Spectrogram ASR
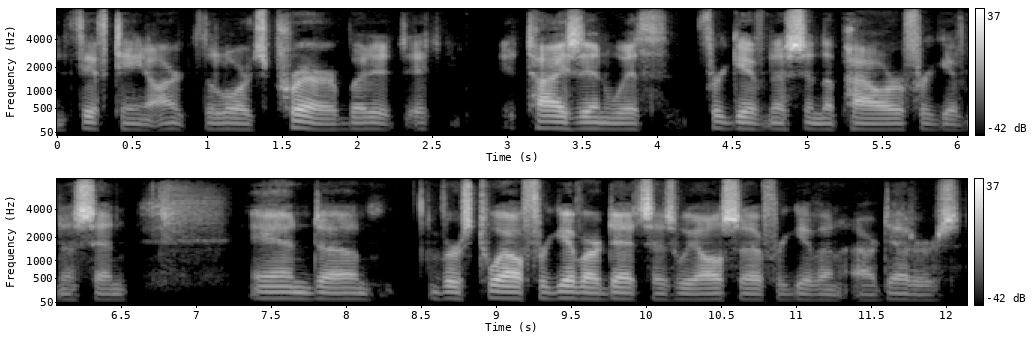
and 15 aren't the Lord's Prayer, but it, it, it ties in with forgiveness and the power of forgiveness. And, and um, verse 12, forgive our debts as we also have forgiven our debtors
